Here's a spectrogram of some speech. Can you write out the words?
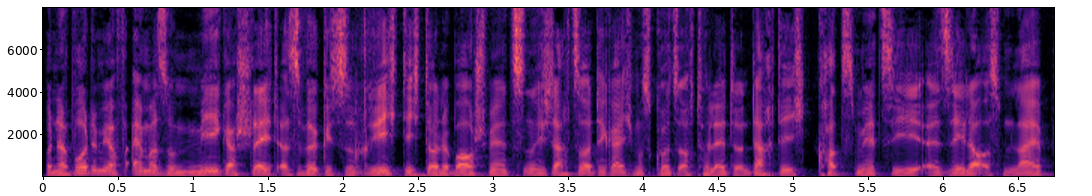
Und dann wurde mir auf einmal so mega schlecht, also wirklich so richtig dolle Bauchschmerzen. Und ich dachte so, Digga, ich muss kurz auf Toilette und dachte, ich kotze mir jetzt die äh, Seele aus dem Leib.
